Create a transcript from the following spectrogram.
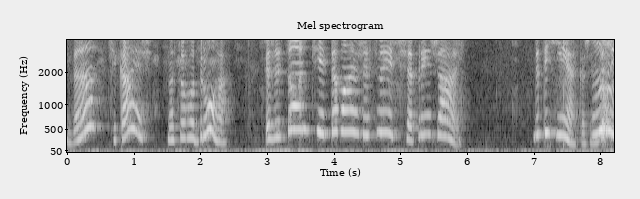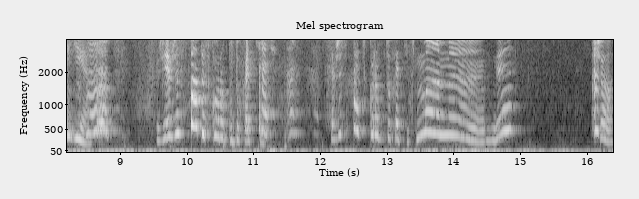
Да? Чекаєш на свого друга? Каже, сончик, давай вже швидше, приїжджай. Де ти є? каже, де ти є? Каже, я вже спати скоро буду хотіть. Я вже спати скоро буду хотіть. Мама, де? Що?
